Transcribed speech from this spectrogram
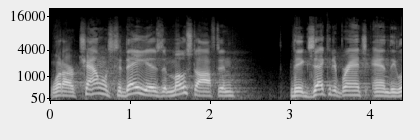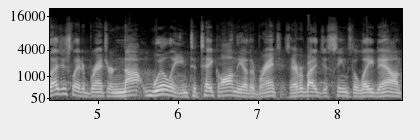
What our challenge today is that most often the executive branch and the legislative branch are not willing to take on the other branches. Everybody just seems to lay down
